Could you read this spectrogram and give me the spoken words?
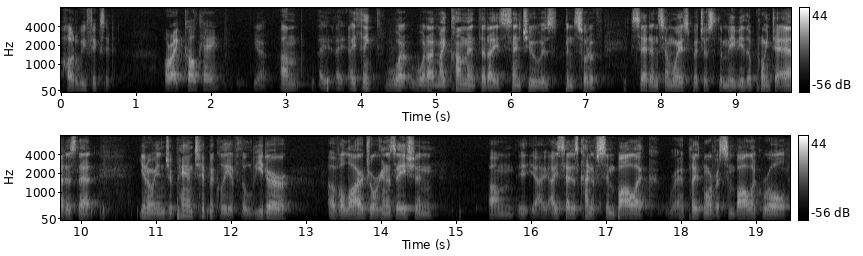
How do we fix it? All right, Carl Kay. Yeah, um, I, I- I think what, what I, my comment that I sent you has been sort of said in some ways, but just the, maybe the point to add is that, you know, in Japan, typically, if the leader of a large organization, um, I, I said is kind of symbolic, plays more of a symbolic role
